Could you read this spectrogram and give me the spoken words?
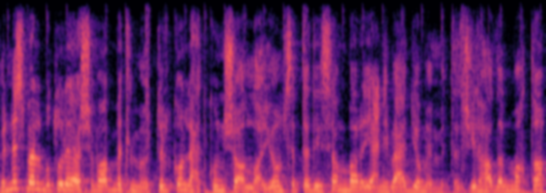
بالنسبة للبطولة يا شباب مثل ما قلت لكم رح تكون إن شاء الله يوم 6 ديسمبر يعني بعد يومين من تسجيل هذا المقطع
